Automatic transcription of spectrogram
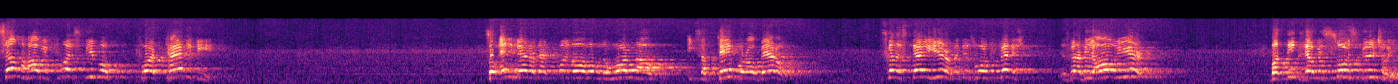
somehow influence people for eternity. So any battle that's going all over the world now, it's a temporal battle. It's going to stay here when this war finishes. It's going to be all here. But things that we sow spiritually,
